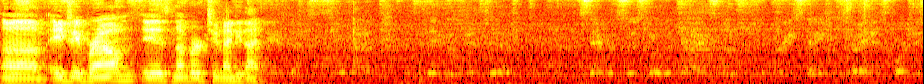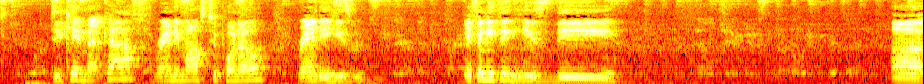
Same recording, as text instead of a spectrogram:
um, AJ Brown is number 299. DK Metcalf, Randy Moss 2.0. Randy, he's if anything, he's the uh,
